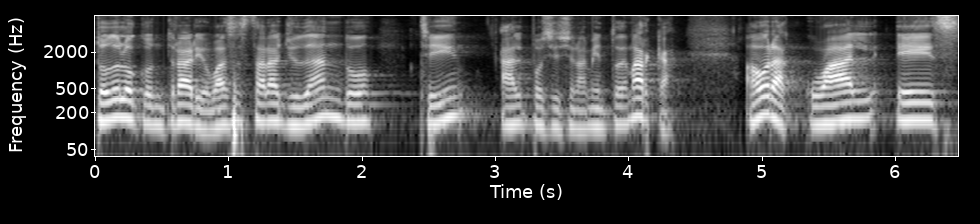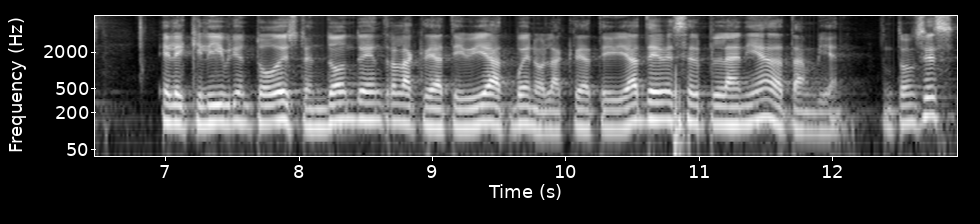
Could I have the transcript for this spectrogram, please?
Todo lo contrario, vas a estar ayudando al posicionamiento de marca. Ahora, ¿cuál es el equilibrio en todo esto? ¿En dónde entra la creatividad? Bueno, la creatividad debe ser planeada también. Entonces,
